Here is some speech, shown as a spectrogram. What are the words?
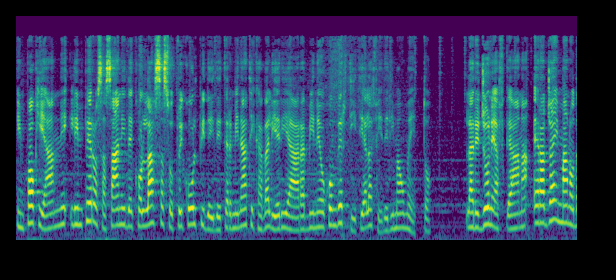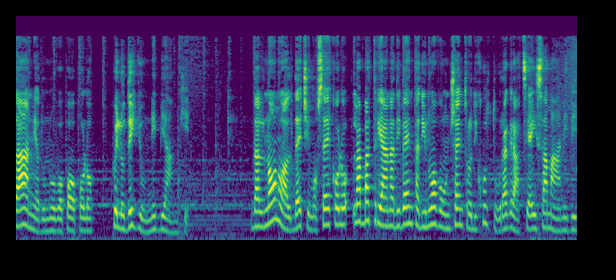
In pochi anni l'impero sasanide collassa sotto i colpi dei determinati cavalieri arabi neoconvertiti alla fede di Maometto. La regione afghana era già in mano da anni ad un nuovo popolo, quello degli Unni bianchi. Dal IX al X secolo la Battriana diventa di nuovo un centro di cultura grazie ai Samanidi.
